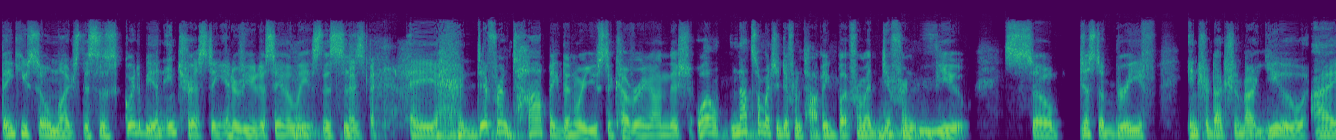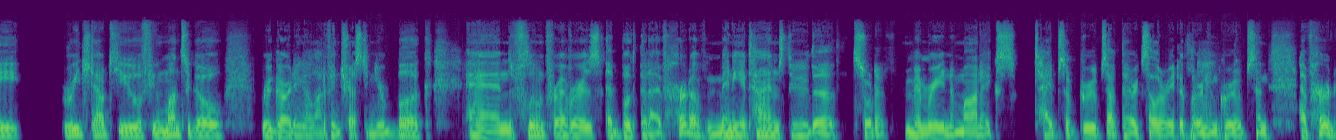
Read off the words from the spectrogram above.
Thank you so much. This is going to be an interesting interview to say the hmm. least. This is a different topic than we're used to covering on this. Show. Well, not so much a different topic, but from a different view. So, just a brief introduction about you. I reached out to you a few months ago regarding a lot of interest in your book. And Fluent Forever is a book that I've heard of many a times through the sort of memory mnemonics types of groups out there, accelerated learning groups, and have heard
